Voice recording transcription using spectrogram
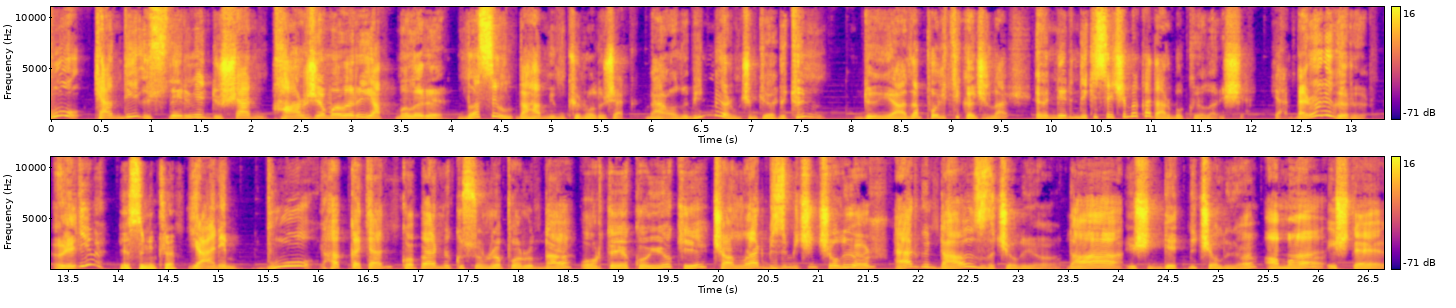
bu kendi üstlerine düşen harcamaları yapmaları nasıl daha mümkün olacak? Ben onu bilmiyorum çünkü bütün dünyada politikacılar önlerindeki seçime kadar bakıyorlar işe. Yani ben öyle görüyorum. Öyle değil mi? Kesinlikle. Yani bu hakikaten Kopernikus'un raporunda ortaya koyuyor ki çanlar bizim için çalıyor. Her gün daha hızlı çalıyor. Daha şiddetli çalıyor. Ama işte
